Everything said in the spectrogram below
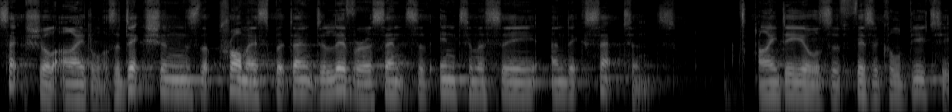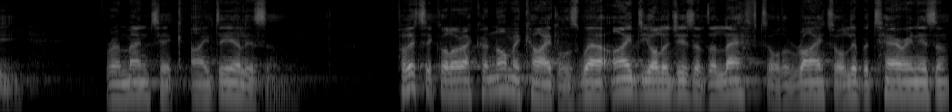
Sexual idols, addictions that promise but don't deliver a sense of intimacy and acceptance, ideals of physical beauty romantic idealism. Political or economic idols, where ideologies of the left or the right or libertarianism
